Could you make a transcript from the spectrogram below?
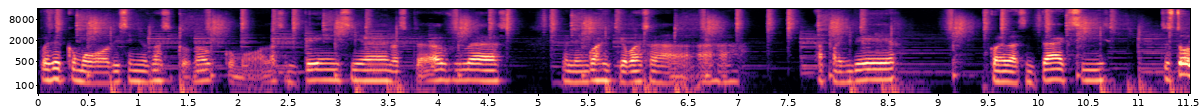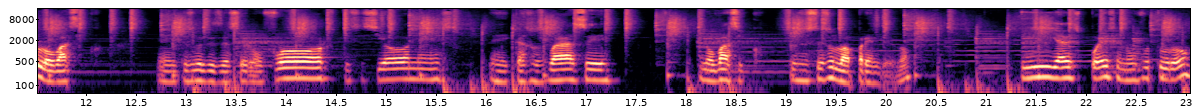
puede ser como diseños básicos, ¿no? Como las sentencias, las cláusulas, el lenguaje que vas a, a aprender, cuál es la sintaxis, entonces todo lo básico. Eh, entonces desde hacer un for, decisiones, eh, casos base, lo básico. Entonces eso lo aprendes, ¿no? Y ya después en un futuro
